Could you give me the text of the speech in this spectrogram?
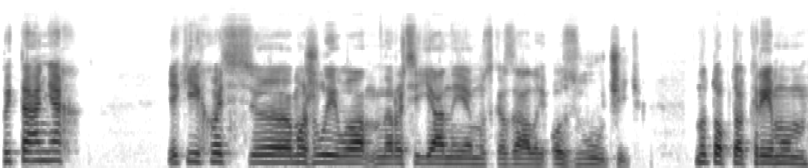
питаннях, якихось, е, можливо, росіяни йому сказали озвучить. Ну, тобто, крім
